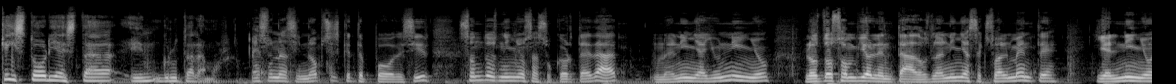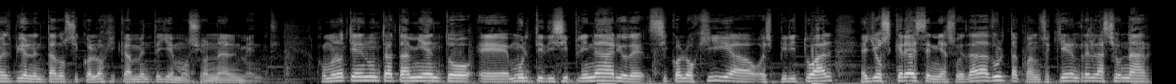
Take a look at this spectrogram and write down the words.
¿qué historia está en Gruta al Amor? Es una sinopsis que te puedo decir. Son dos niños a su corta edad, una niña y un niño. Los dos son violentados, la niña sexualmente y el niño es violentado psicológicamente y emocionalmente. Como no tienen un tratamiento eh, multidisciplinario de psicología o espiritual, ellos crecen y a su edad adulta, cuando se quieren relacionar,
